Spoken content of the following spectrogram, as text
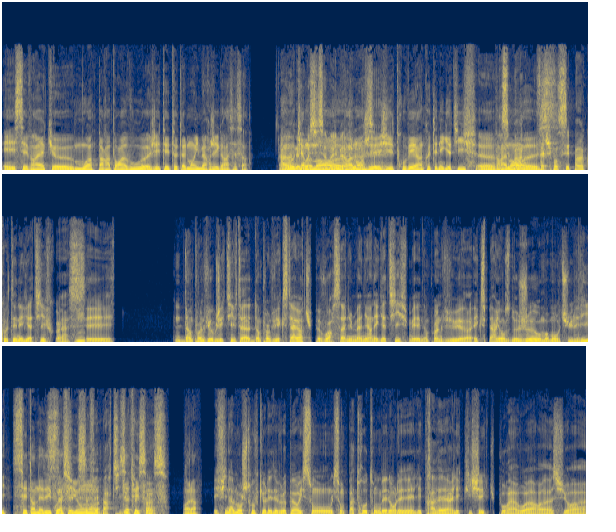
Et c'est vrai que moi, par rapport à vous, euh, j'ai été totalement immergé grâce à ça. Ah À aucun aussi, moment, m'a euh, vraiment, j'ai c'est- trouvé un côté négatif. euh, C'est vraiment. pas- euh, en fait, je pense que c'est pas un côté négatif. Quoi. Mm. C'est d'un point de vue objectif, d'un point de vue extérieur, tu peux voir ça d'une manière négative, mais d'un point de vue euh, expérience de jeu, au moment où tu le vis, c'est en adéquation. ça fait, ça fait partie ça fait sens. Voilà. Et finalement, je trouve que les développeurs, ils sont, ils sont pas trop tombés dans les, les travers et les clichés que tu pourrais avoir euh, sur. euh,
